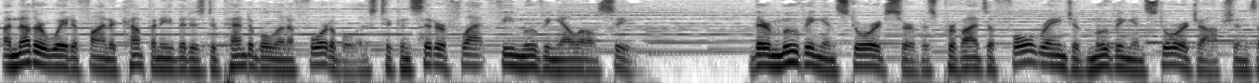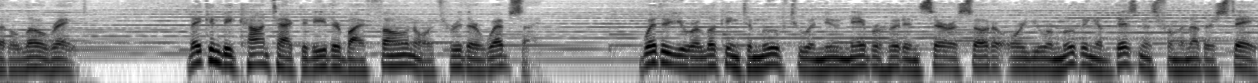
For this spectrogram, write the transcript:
Another way to find a company that is dependable and affordable is to consider Flat Fee Moving LLC. Their moving and storage service provides a full range of moving and storage options at a low rate. They can be contacted either by phone or through their website. Whether you are looking to move to a new neighborhood in Sarasota or you are moving a business from another state,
